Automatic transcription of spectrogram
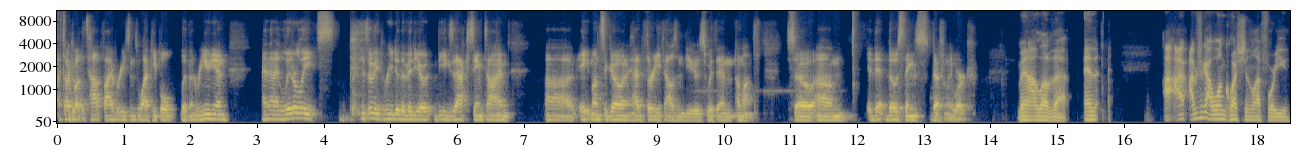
I talked about the top five reasons why people live in reunion. And then I literally basically redid the video the exact same time uh, eight months ago, and it had 30,000 views within a month. So um, it, those things definitely work. Man, I love that. And I, I've just got one question left for you.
